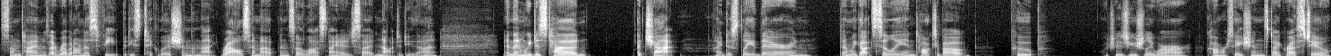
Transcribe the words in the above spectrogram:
Sometimes I rub it on his feet, but he's ticklish and then that riles him up. And so last night I decided not to do that. And then we just had a chat. I just laid there and then we got silly and talked about poop, which is usually where our conversations digress to,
